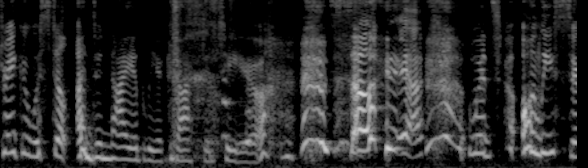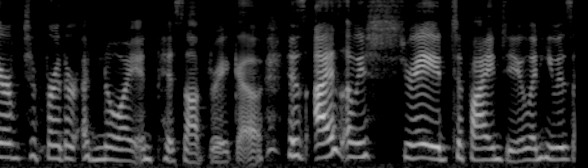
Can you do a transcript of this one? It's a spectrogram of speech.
Draco was still undeniably attracted to you. so, yeah, which only served to further annoy and piss off Draco. His eyes always strayed to find you when he was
